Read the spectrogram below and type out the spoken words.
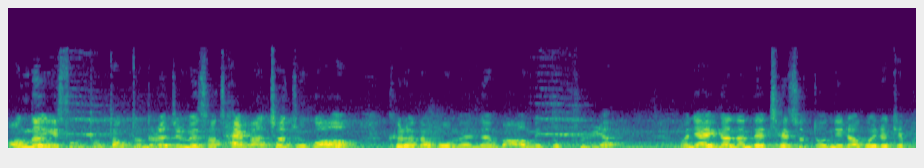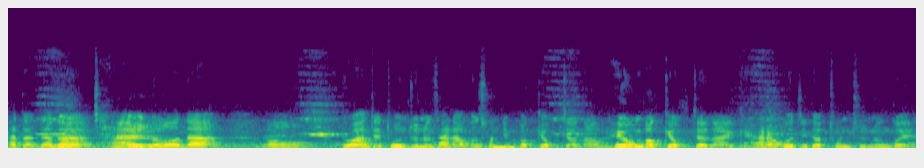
엉덩이 톡톡톡 두드려주면서 잘 맞춰주고 그러다 보면은 마음이 또 풀려. 뭐냐 이거는 내 제수돈이라고 이렇게 받아다가 잘 넣어놔. 어, 너한테 돈 주는 사람은 손님밖에 없잖아. 회원밖에 없잖아. 이렇게 할아버지가 돈 주는 거야.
